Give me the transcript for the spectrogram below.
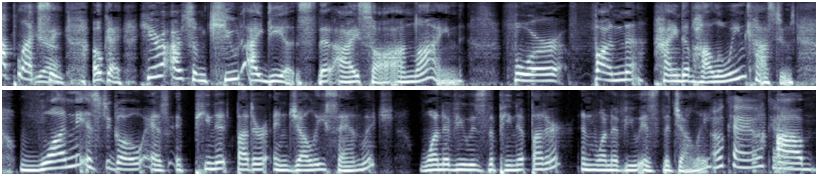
up, Lexi. Okay, here are some cute ideas that I saw online for fun kind of Halloween costumes. One is to go as a peanut butter and jelly sandwich. One of you is the peanut butter, and one of you is the jelly. Okay. Okay. Um,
